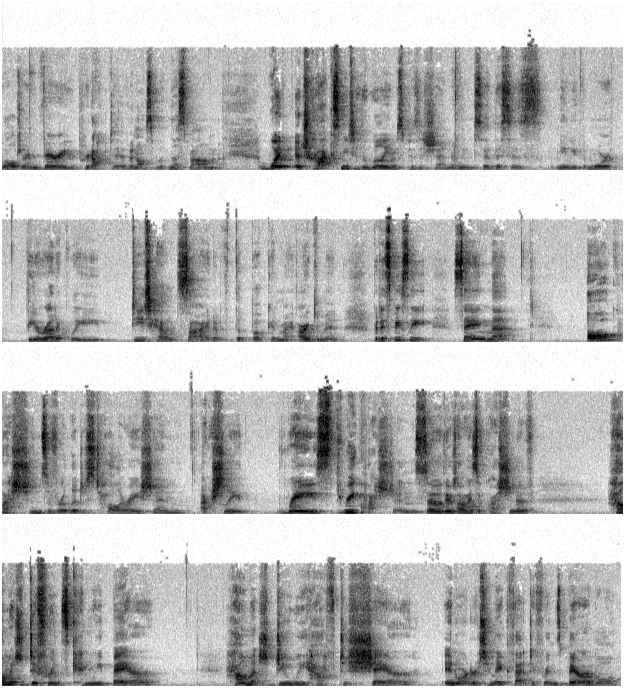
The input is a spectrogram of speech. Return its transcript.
Waldron very productive and also with Nussbaum. What attracts me to the Williams position, and so this is maybe the more theoretically detailed side of the book and my argument, but it's basically saying that all questions of religious toleration actually raise three questions. So there's always a question of how much difference can we bear? How much do we have to share in order to make that difference bearable?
